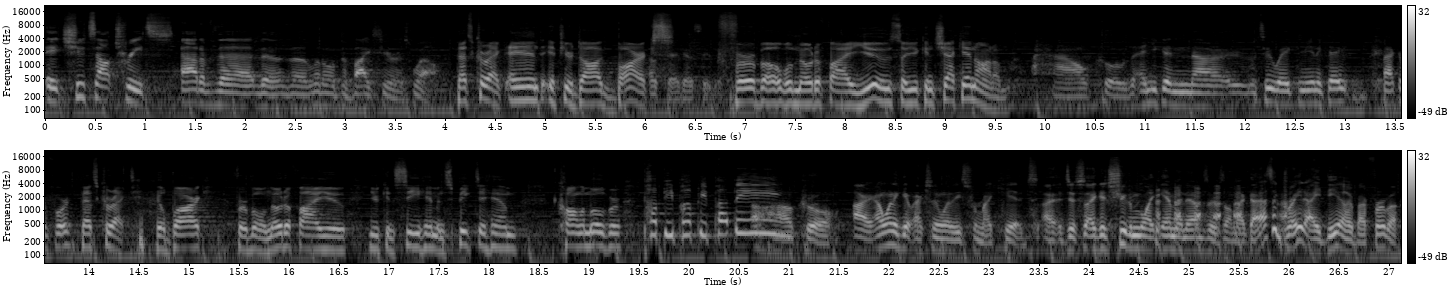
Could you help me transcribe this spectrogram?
it shoots out treats out of the, the, the, little device here as well. That's correct. And if your dog barks, okay, Furbo will notify you so you can check in on him. How cool is that? And you can uh, two-way communicate back and forth? That's correct. He'll bark, Furbo will notify you. You can see him and speak to him call him over, puppy, puppy, puppy. Oh, cool. All right, I want to get actually one of these for my kids. I just I could shoot them like M&Ms or something like that. That's a great idea by Furbo.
